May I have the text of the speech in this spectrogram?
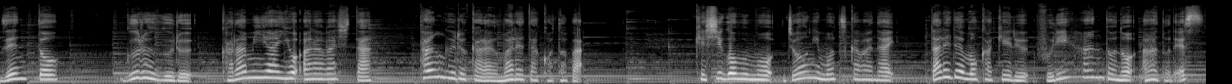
全とぐるぐる絡み合いを表したタングルから生まれた言葉。消しゴムも定規も使わない。誰でも書けるフリーハンドのアートです。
